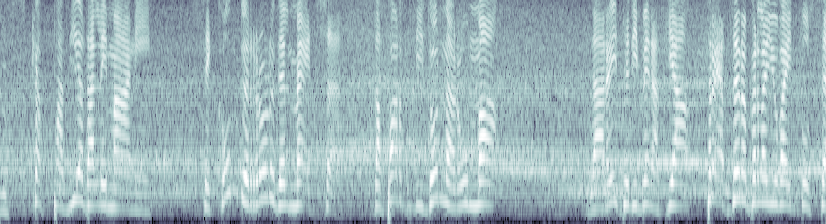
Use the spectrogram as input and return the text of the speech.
Gli scappa via dalle mani. Secondo errore del match da parte di Donnarumma. La rete di Benatia, 3-0 per la Juventus.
